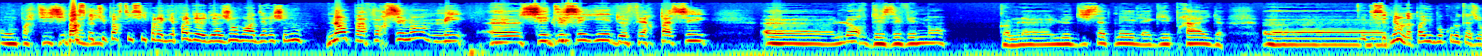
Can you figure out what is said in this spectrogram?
On participe. Parce on que dit- tu participes à la Gay Pride, les gens vont adhérer chez nous. Non, pas forcément, mais euh, c'est d'essayer de faire passer euh, lors des événements comme le, le 17 mai, la Gay Pride. euh, Le 17 mai, on n'a pas eu beaucoup l'occasion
